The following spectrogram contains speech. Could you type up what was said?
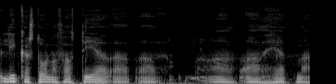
líka stóna þátt í að að, að, að, að hérna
